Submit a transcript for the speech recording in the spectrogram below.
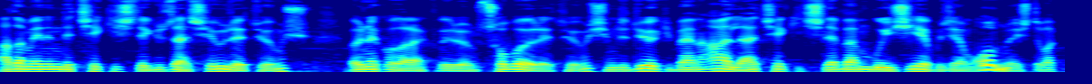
Adam elinde çekiçle güzel şey üretiyormuş. Örnek olarak veriyorum soba üretiyormuş. Şimdi diyor ki ben hala çekiçle ben bu işi yapacağım. Olmuyor işte bak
